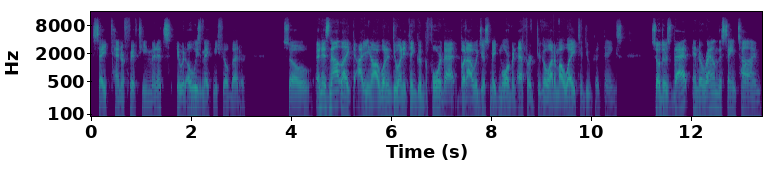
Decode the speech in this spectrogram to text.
say, 10 or 15 minutes, it would always make me feel better. So, and it's not like I, you know, I wouldn't do anything good before that, but I would just make more of an effort to go out of my way to do good things. So there's that. And around the same time,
